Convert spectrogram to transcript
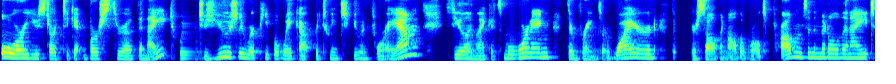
or you start to get bursts throughout the night, which is usually where people wake up between 2 and 4 a.m., feeling like it's morning. Their brains are wired. They're solving all the world's problems in the middle of the night.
